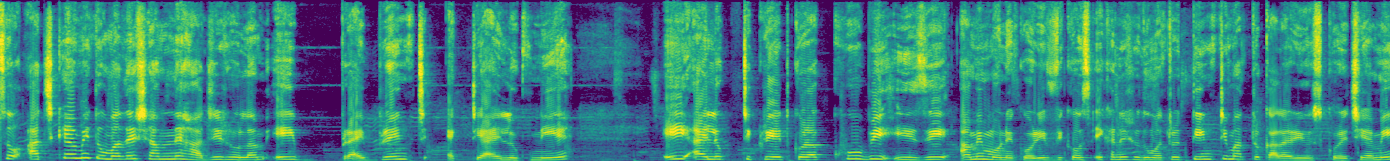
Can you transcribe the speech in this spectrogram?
so আজকে আমি তোমাদের সামনে হাজির হলাম এই ব্রাইব্রেন্ট একটি আই লুক নিয়ে। এই আই লুকটি ক্রিয়েট করা খুবই ইজি আমি মনে করি বিকজ এখানে শুধুমাত্র তিনটি মাত্র কালার ইউজ করেছি আমি।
